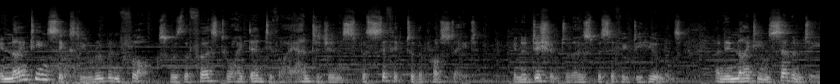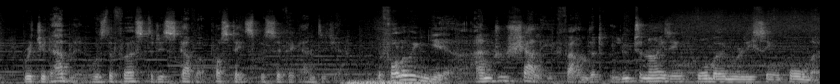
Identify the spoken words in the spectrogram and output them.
In 1960, Rubin Flocks was the first to identify antigens specific to the prostate, in addition to those specific to humans, and in 1970, Richard Ablin was the first to discover prostate-specific antigen. The following year, Andrew Schally found that luteinizing hormone-releasing hormone,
